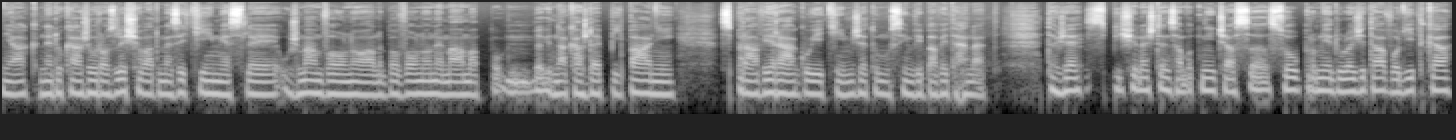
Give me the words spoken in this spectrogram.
nějak nedokážu rozlišovat mezi tím, jestli už mám volno, nebo volno nemám a po, mm. na každé pípání zprávy reaguji tím, že to musím vybavit hned. Takže spíše než ten samotný čas jsou pro mě důležitá vodítka,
